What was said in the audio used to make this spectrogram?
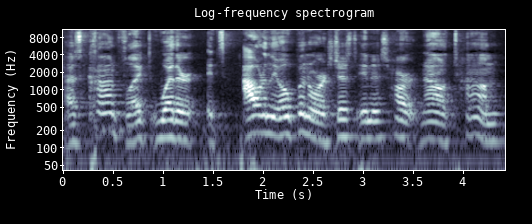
has conflict, whether it's out in the open or it's just in his heart. Now Tom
